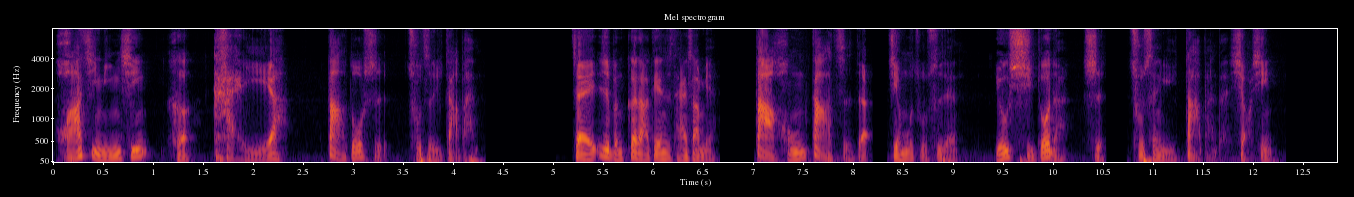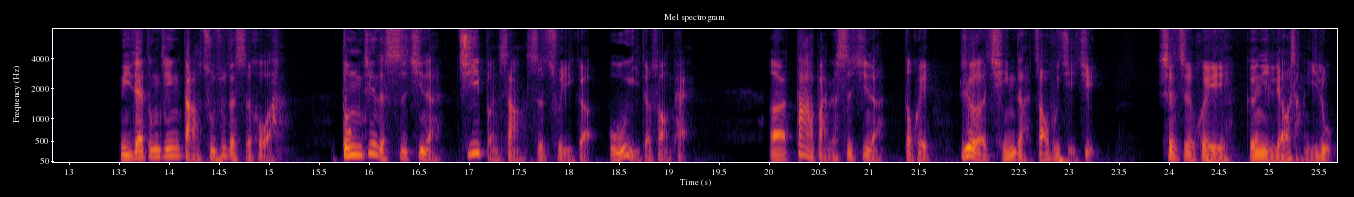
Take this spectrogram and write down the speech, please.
滑稽明星和凯爷啊，大多是出自于大阪。在日本各大电视台上面大红大紫的节目主持人，有许多呢是出生于大阪的孝心。你在东京打出租的时候啊。东京的司机呢，基本上是处于一个无语的状态，而大阪的司机呢，都会热情的招呼几句，甚至会跟你聊上一路。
